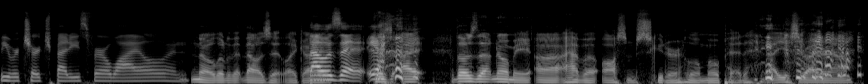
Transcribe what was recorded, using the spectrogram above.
we were church buddies for a while, and No, literally, that, that was it. Like that I, was it. Yeah. 'cause I, for those that know me, uh, I have an awesome scooter, a little moped I used to ride around.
